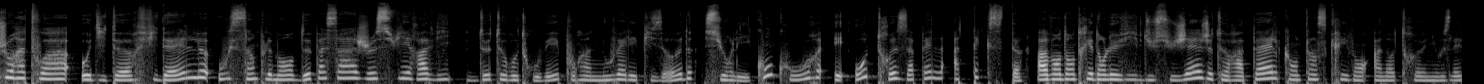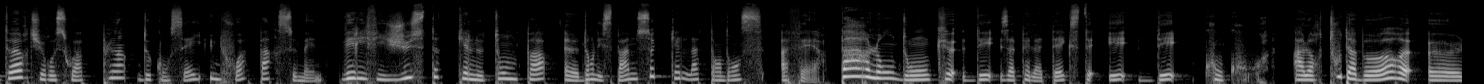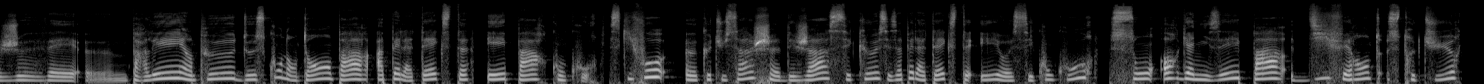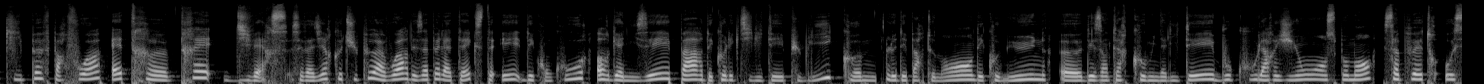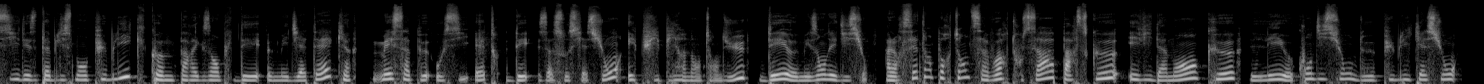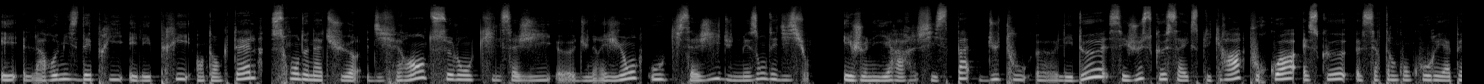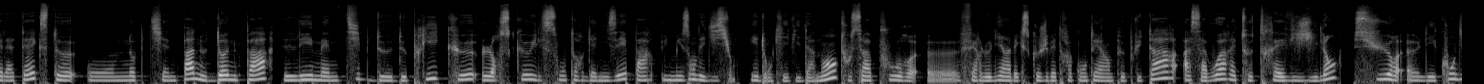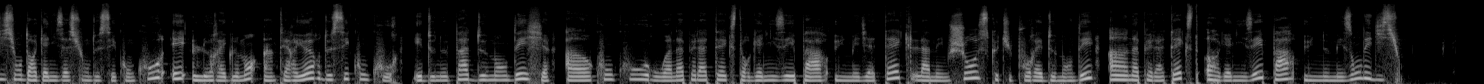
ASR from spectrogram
Bonjour à toi, auditeur fidèle ou simplement de passage, je suis ravie de te retrouver pour un nouvel épisode sur les concours et autres appels à texte. Avant d'entrer dans le vif du sujet, je te rappelle qu'en t'inscrivant à notre newsletter, tu reçois plein de conseils une fois par semaine. Vérifie juste qu'elle ne tombe pas euh, dans les spams, ce qu'elle a tendance à faire. Parlons donc des appels à texte et des concours. Alors tout d'abord, euh, je vais euh, parler un peu de ce qu'on entend par appel à texte et par concours. Ce qu'il faut euh, que tu saches déjà, c'est que ces appels à texte et euh, ces concours sont organisés par différentes structures qui peuvent parfois être euh, très diverses. C'est-à-dire que tu peux avoir des appels à texte et des concours organisés par des collectivités publiques comme le département, des communes, des intercommunalités, beaucoup la région en ce moment. Ça peut être aussi des établissements publics comme par exemple des médiathèques, mais ça peut aussi être des associations et puis bien entendu des euh, maisons d'édition. Alors c'est important de savoir tout ça parce que évidemment que les euh, conditions de publication et la remise des prix et les prix en tant que tels seront de nature différente selon qu'il s'agit euh, d'une région ou qu'il s'agit d'une maison d'édition. Et je n'y hiérarchise pas du tout euh, les deux, c'est juste que ça expliquera pourquoi est-ce que certains concours et appels à texte, euh, on n'obtienne pas, ne donne pas les mêmes types de, prix que lorsqu'ils sont organisés par une maison d'édition. Et donc évidemment, tout ça pour euh, faire le lien avec ce que je vais te raconter un peu plus tard, à savoir être très vigilant sur les conditions d'organisation de ces concours et le règlement intérieur de ces concours. Et de ne pas demander à un concours ou un appel à texte organisé par une médiathèque la même chose que tu pourrais demander à un appel à texte organisé par une maison d'édition.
